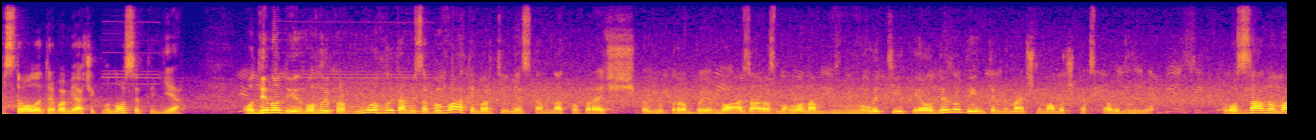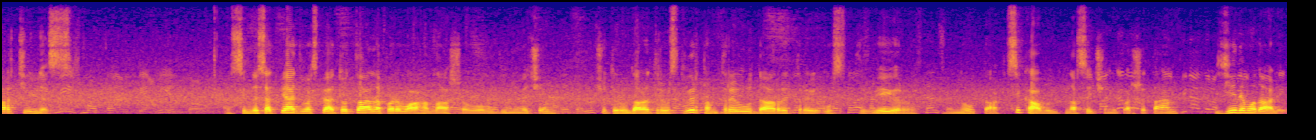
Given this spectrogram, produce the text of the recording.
встояли, треба м'ячик виносити. Є. Один-один. Могли, могли там і забивати. Мартінес там над поперечкою пробив. Ну а зараз могло нам влетіти один-один, тим не менш, ну, мабуть, так справедливо. Лозано Мартінес. 75-25. Тотальна перевага наша в володінні м'ячем. Чотири удари, три у ствір, там три удари, три у ствір. Ну так, цікавий, насичений перший тайм. Їдемо далі.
